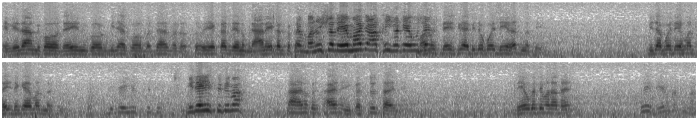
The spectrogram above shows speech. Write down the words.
એ વેદાંત કહો જૈન કહો બીજા કહો બધા રસ્તો એક જ એનું જ્ઞાન એક જ પ્રકાર મનુષ્ય દેહમાં જ આ થઈ શકે એવું મનુષ્ય દેહ સિવાય બીજો કોઈ દેહ જ નથી. બીજા કોઈ દેહમાં થઈ શકે એમ જ નથી. વિદેહી સ્થિતિમાં? ના એનું કશું થાય નહીં કશું જ થાય નહીં. દેવગતિમાં ના થાય. નહીં દેવગતિમાં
